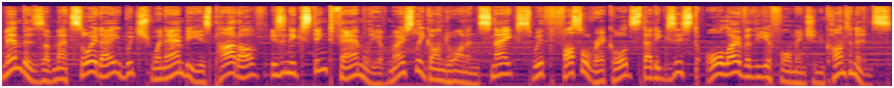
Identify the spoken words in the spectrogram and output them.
Members of Madtsoiidae, which Wonambi is part of, is an extinct family of mostly Gondwanan snakes with fossil records that exist all over the aforementioned continents.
